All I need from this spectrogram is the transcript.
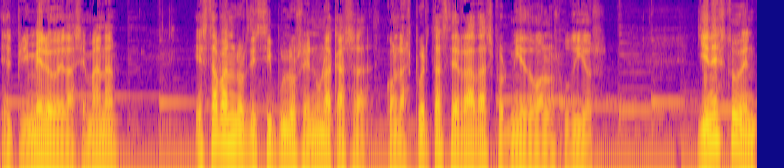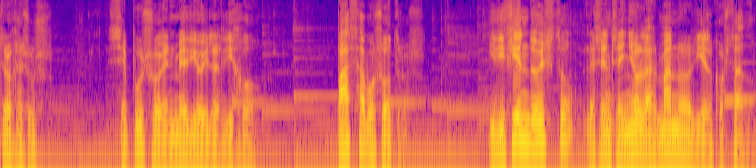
el primero de la semana, estaban los discípulos en una casa con las puertas cerradas por miedo a los judíos. Y en esto entró Jesús, se puso en medio y les dijo, paz a vosotros. Y diciendo esto, les enseñó las manos y el costado.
